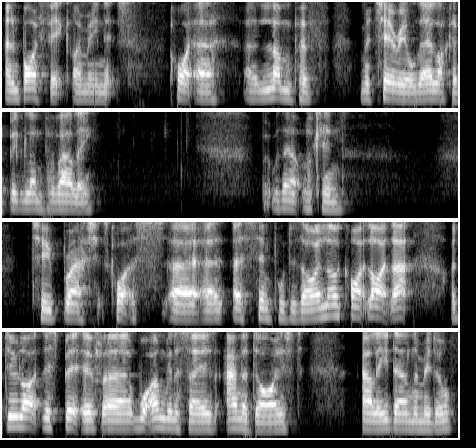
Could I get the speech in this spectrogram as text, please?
And by thick, I mean it's quite a, a lump of material there, like a big lump of alley but without looking too brash. It's quite a, uh, a, simple design. I quite like that. I do like this bit of uh, what I'm going to say is anodized alley down the middle.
